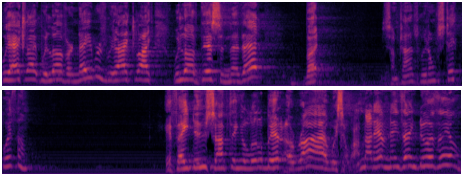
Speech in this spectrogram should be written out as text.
We act like we love our neighbors. We act like we love this and that. But Sometimes we don't stick with them. If they do something a little bit awry, we say, well, I'm not having anything to do with them.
